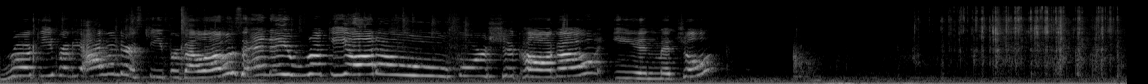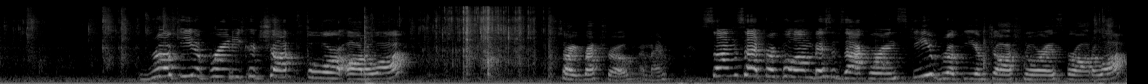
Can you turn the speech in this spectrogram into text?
Rookie for the Islanders, Kiefer Bellows. And a rookie auto for Chicago, Ian Mitchell. Rookie of Brady Tkachuk for Ottawa. Sorry, retro, I meant. Sunset for Columbus of Zach Werenski. Rookie of Josh Norris for Ottawa.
